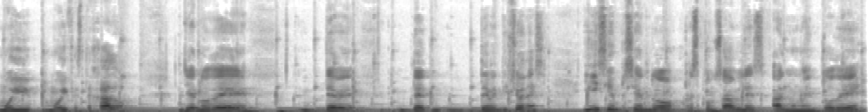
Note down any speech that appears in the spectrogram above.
muy muy festejado, lleno de de, de, bendiciones y siempre siendo responsables al momento de,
